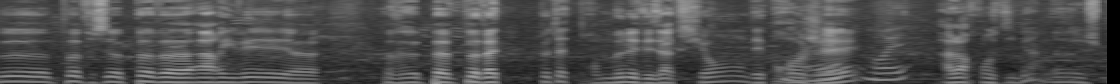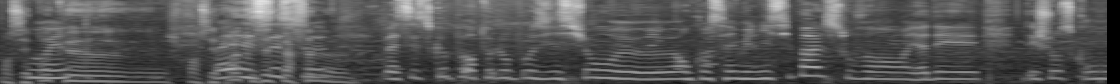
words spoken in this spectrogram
peu- peuvent, peuvent arriver, euh, peuvent, peuvent- peuvent être peut-être mener des actions, des projets, Ouais, ouais. alors qu'on se dit merde, euh, je pensais pas que je pensais pas que c'est cette ce- personne. euh, Bah, c'est ce que porte l'opposition euh, en conseil municipal souvent. Il y a des, des choses qu'on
